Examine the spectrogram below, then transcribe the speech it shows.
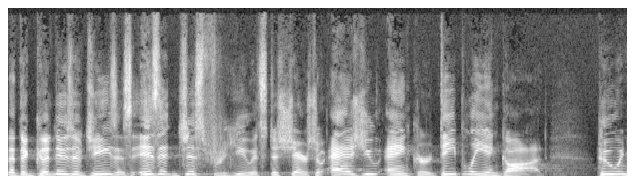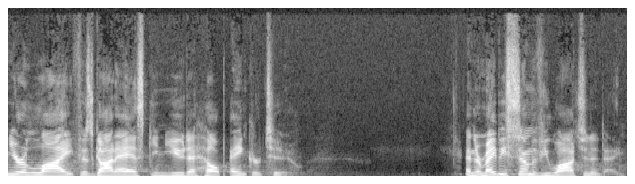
That the good news of Jesus isn't just for you, it's to share. So as you anchor deeply in God, who in your life is God asking you to help anchor to? And there may be some of you watching today,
